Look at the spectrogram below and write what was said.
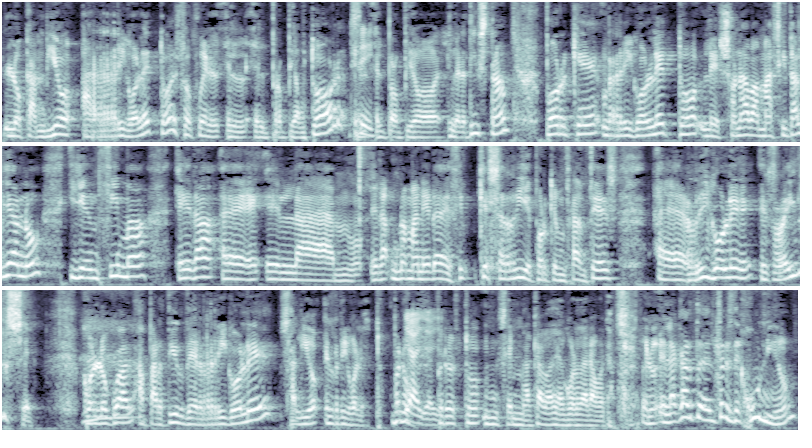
lo cambió a Rigoletto, eso fue el, propio autor, el, propio libretista, porque Rigoletto le sonaba más italiano y encima era, eh, era una manera de decir que se ríe, porque en francés eh, rigoler es reírse. Con lo ah. cual, a partir de Rigolé salió el Rigoletto. Bueno, pero esto se me acaba de acordar ahora. Bueno, en la carta del 3 de junio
